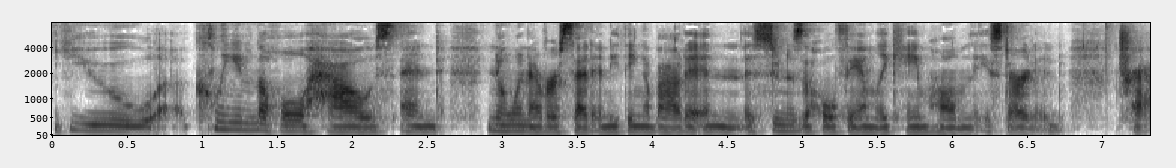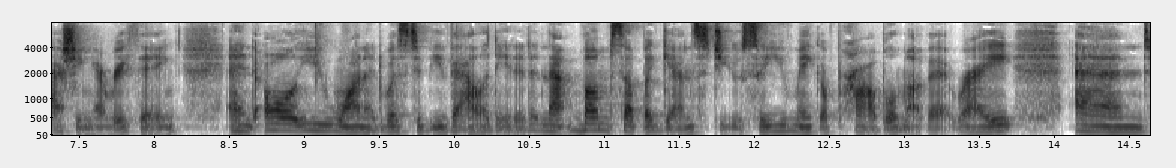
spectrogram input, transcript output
you clean the whole house and no one ever said anything about it. And as soon as the whole family came home they started trashing everything. And all you wanted was to be validated. And that bumps up against you. So you make a problem of it right? And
